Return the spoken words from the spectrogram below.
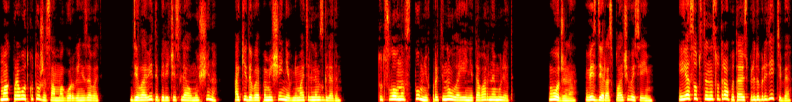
Маг-проводку тоже сам могу организовать. Деловито перечислял мужчина, окидывая помещение внимательным взглядом. Тут, словно вспомнив, протянул Лаене товарный амулет. «Вот, жена, везде расплачивайся им. И я, собственно, с утра пытаюсь предупредить тебя,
